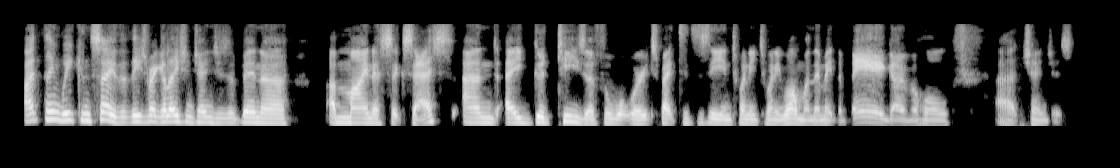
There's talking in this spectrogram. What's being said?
I think we can say that these regulation changes have been a, a minor success and a good teaser for what we're expected to see in 2021 when they make the big overhaul uh, changes.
